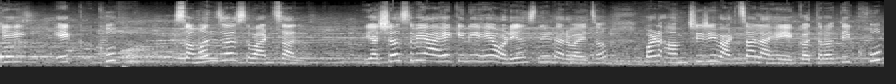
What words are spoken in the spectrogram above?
की एक खूप समंजस वाटचाल यशस्वी आहे की नाही हे ऑडियन्सनी ठरवायचं. पण आमची जी वाटचाल आहे एकत्र ती खूप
